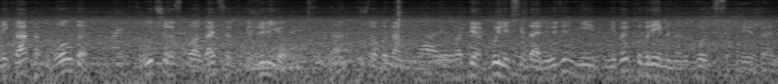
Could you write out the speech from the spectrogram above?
река, как Волга, лучше располагать все-таки жильем. Да, чтобы там, во-первых, были всегда люди, не, не только временно в офисы приезжали,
